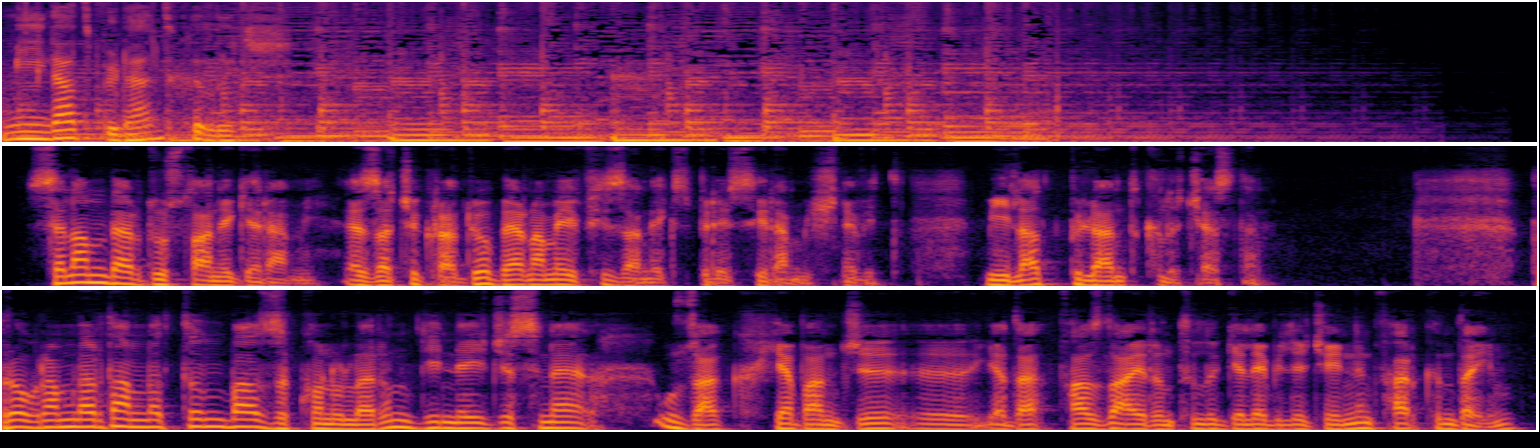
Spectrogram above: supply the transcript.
Milat Bülent Kılıç Selam berdustane gerami. Ez açık radyo Bername Fizan Ekspresi Ramişnevit. Milat Bülent Kılıç estem. Programlarda anlattığım bazı konuların dinleyicisine uzak, yabancı e, ya da fazla ayrıntılı gelebileceğinin farkındayım.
